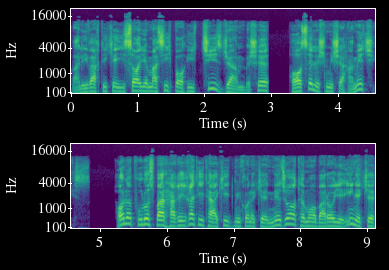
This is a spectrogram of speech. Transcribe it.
ولی وقتی که عیسی مسیح با هیچ چیز جمع بشه حاصلش میشه همه چیز. حالا پولس بر حقیقتی تأکید می‌کنه که نجات ما برای اینه که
